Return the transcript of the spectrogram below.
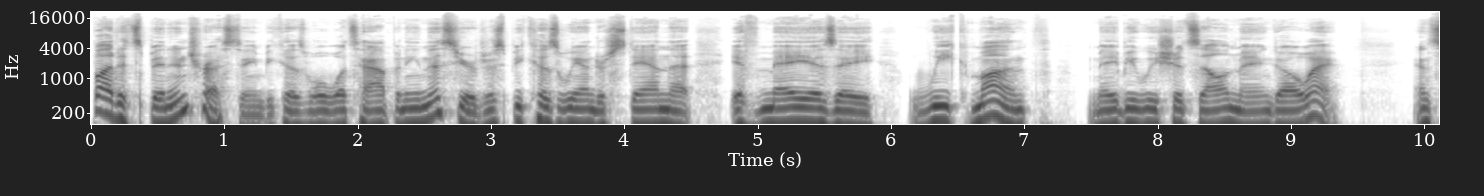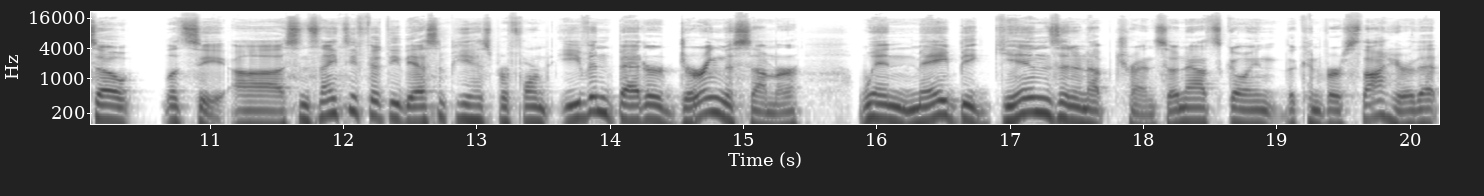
but it's been interesting because, well, what's happening this year? Just because we understand that if May is a weak month, maybe we should sell in May and go away. And so let's see. Uh, since 1950, the S&P has performed even better during the summer when May begins in an uptrend. So now it's going the converse thought here that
